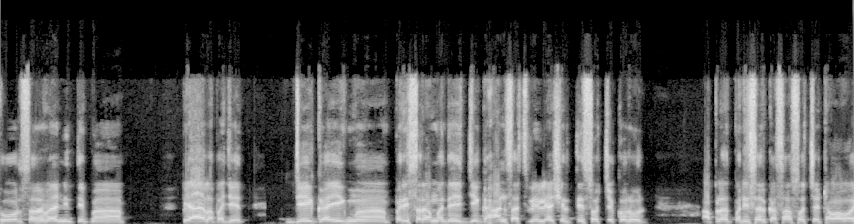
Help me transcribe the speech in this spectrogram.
थोर सर्वांनी ते प्यायला पाहिजेत. जे काही म, परिसरामध्ये जे घाण साचलेले असेल ते स्वच्छ करून आपला परिसर कसा स्वच्छ ठेवावा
